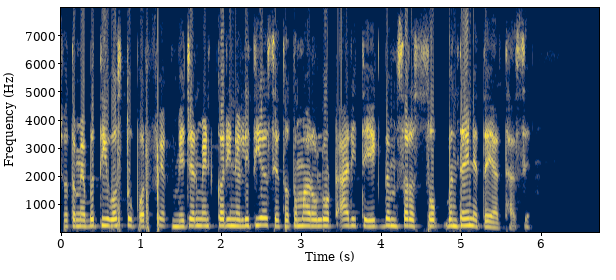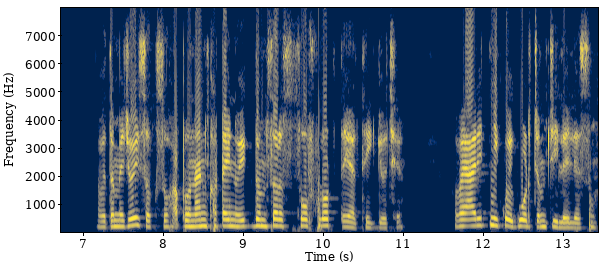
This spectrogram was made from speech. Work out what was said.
જો તમે બધી વસ્તુ પરફેક્ટ મેજરમેન્ટ કરીને લીધી હશે, તો તમારો લોટ આ રીતે એકદમ સરસ સોફ્ટ બંધાઈને તૈયાર થશે. હવે તમે જોઈ શકશો, આપણો નાનખટાઈનો એકદમ સરસ સોફ્ટ લોટ તૈયાર થઈ ગયો છે. હવે આ રીતની કોઈ ગોળ ચમચી લઈ લેશું.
